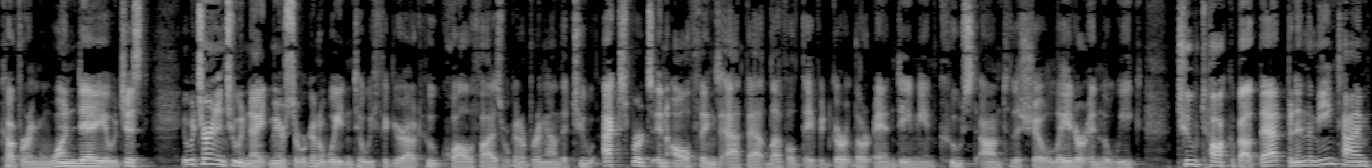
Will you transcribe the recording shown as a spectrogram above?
covering one day, it would just it would turn into a nightmare. So we're going to wait until we figure out who qualifies. We're going to bring on the two experts in all things at that level, David Gertler and Damian Kust, onto the show later in the week to talk about that. But in the meantime,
